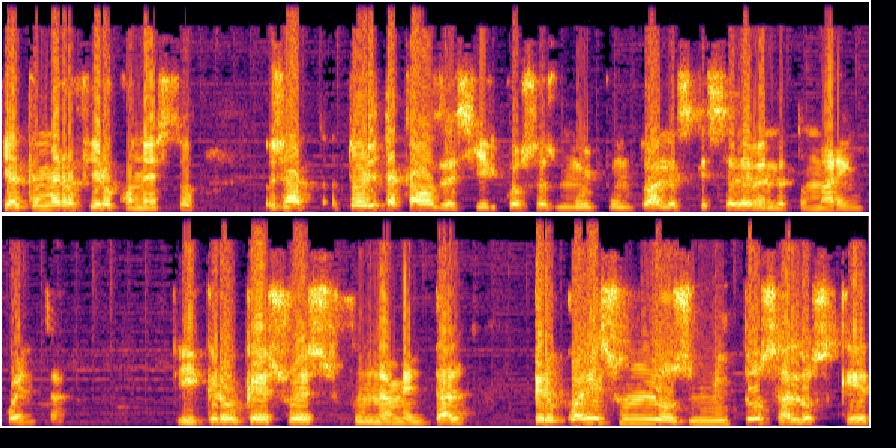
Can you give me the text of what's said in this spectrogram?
¿Y a qué me refiero con esto? O sea, tú ahorita acabas de decir cosas muy puntuales que se deben de tomar en cuenta. Y creo que eso es fundamental pero ¿cuáles son los mitos a los que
